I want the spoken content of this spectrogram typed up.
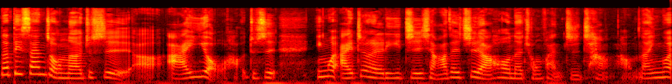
那第三种呢，就是呃癌友哈，就是因为癌症而离职，想要在治疗后呢重返职场。好，那因为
